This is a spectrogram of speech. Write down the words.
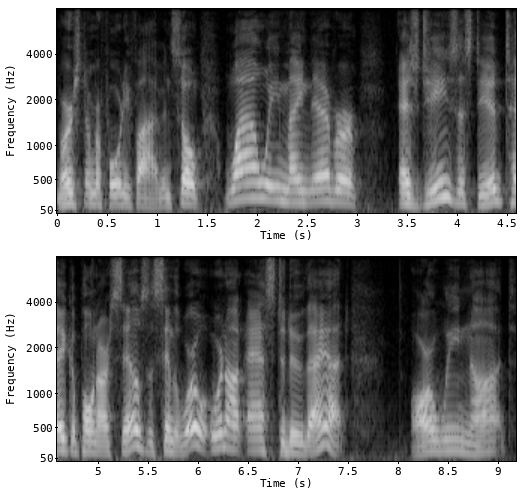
verse number 45. And so while we may never as Jesus did take upon ourselves the sin of the world, we're not asked to do that. Are we not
